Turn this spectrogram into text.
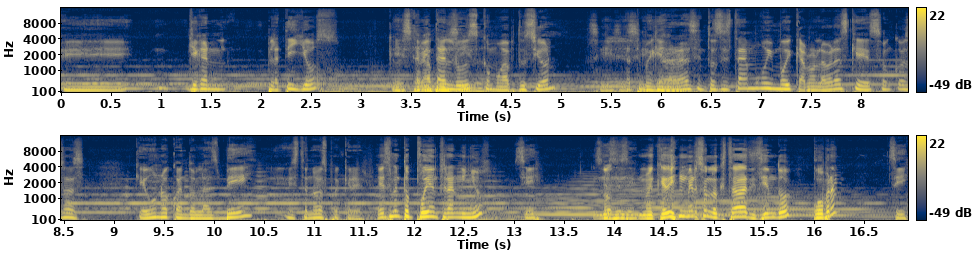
eh, llegan platillos Avientan luz como abducción Sí, sí, ya sí, te imaginarás, claro. entonces está muy, muy cabrón. La verdad es que son cosas que uno cuando las ve, este, no las puede creer. ¿En ese momento pueden entrar niños? Sí, No, sí, sí. Me quedé inmerso en lo que estabas diciendo. ¿Cobran? sí.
